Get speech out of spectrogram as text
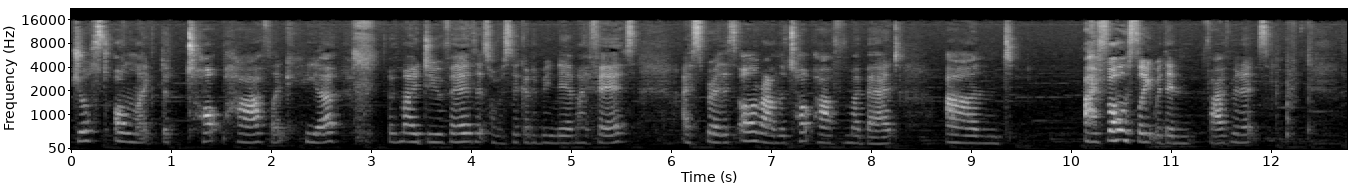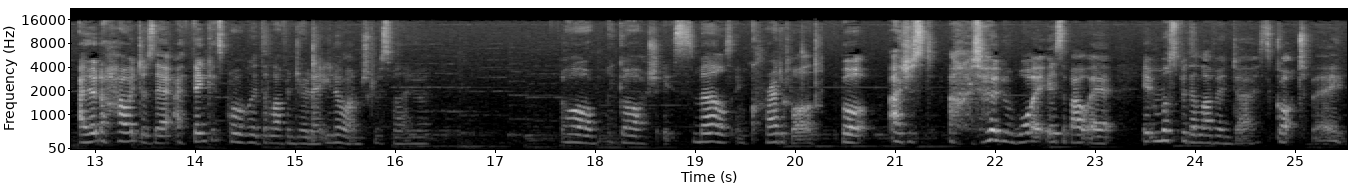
just on like the top half, like here, of my duvet that's obviously going to be near my face. I spray this all around the top half of my bed and I fall asleep within five minutes. I don't know how it does it. I think it's probably the lavender in it. You know what? I'm just going to smell it anyway. oh my gosh, it smells incredible. But I just, I don't know what it is about it. It must be the lavender, it's got to be.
